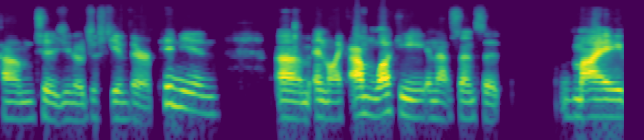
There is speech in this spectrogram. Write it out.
come to you know just give their opinion. Um, and like i'm lucky in that sense that my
